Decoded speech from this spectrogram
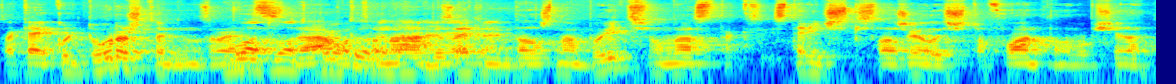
такая культура, что ли, называется, Вот, вот, да, культура, вот она да, обязательно да. должна быть. У нас так исторически сложилось, что Флантон вообще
